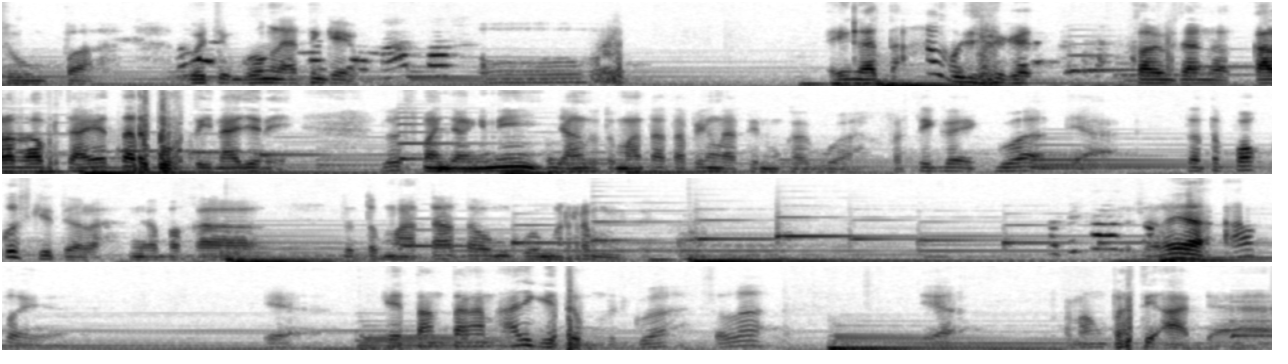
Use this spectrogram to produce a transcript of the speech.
sumpah. Gue gue ngeliatin kayak oh eh nggak tahu juga kan. Kalau misalnya nggak kalau nggak percaya ntar buktiin aja nih. Lu sepanjang ini jangan tutup mata tapi ngeliatin muka gua. Pasti gue gua ya tetap fokus gitu lah. Nggak bakal tutup mata atau gue merem gitu. Soalnya ya apa ya? Ya kayak tantangan aja gitu menurut gua. Soalnya ya emang pasti ada.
